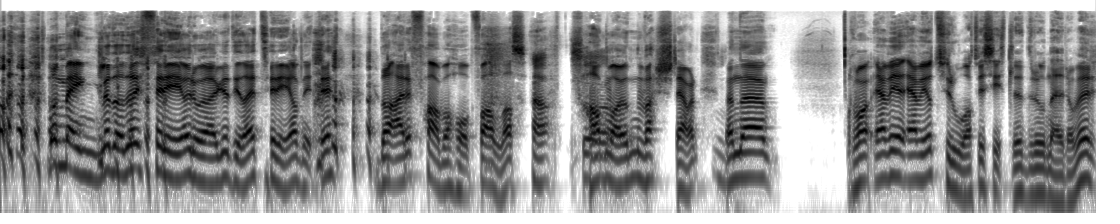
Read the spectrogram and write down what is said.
Når Mengle døde i fred og ro i Argentina i 93, da er det faen meg håp for alle. ass. Ja, så, Han var jo den verste jævelen. Men eh, hva- jeg, vil, jeg vil jo tro at hvis Hitler dro nedover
